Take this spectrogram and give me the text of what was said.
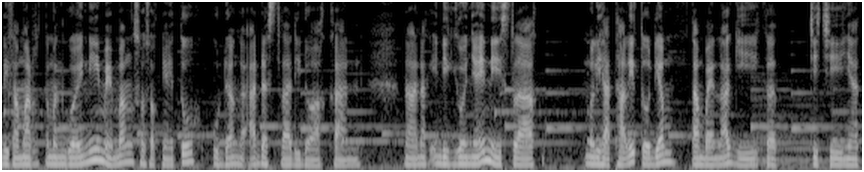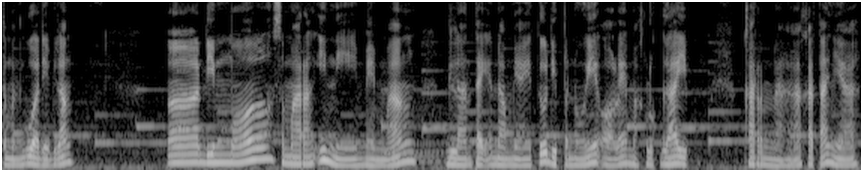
di kamar temen gue ini memang sosoknya itu udah nggak ada setelah didoakan. Nah anak indigonya ini setelah melihat hal itu dia tambahin lagi ke cicinya temen gue dia bilang e, di mall Semarang ini memang di lantai enamnya itu dipenuhi oleh makhluk gaib. Karena katanya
